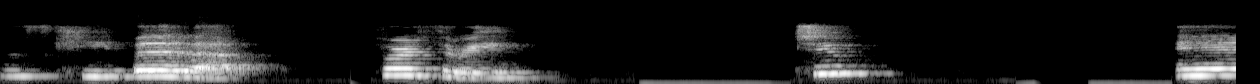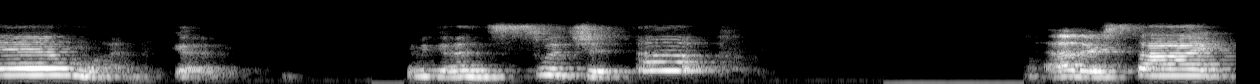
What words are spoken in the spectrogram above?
Let's keep it up for three, two, and one. Good. I'm gonna go ahead and switch it up. Other side,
